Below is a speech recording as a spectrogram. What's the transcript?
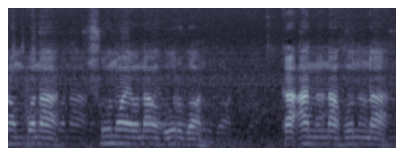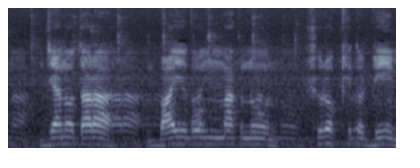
সম্পনা সুনয়না হুরগণ কাআন্না হুন্না যেন তারা বাইদুম মাকনুন, সুরক্ষিত ডিম।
